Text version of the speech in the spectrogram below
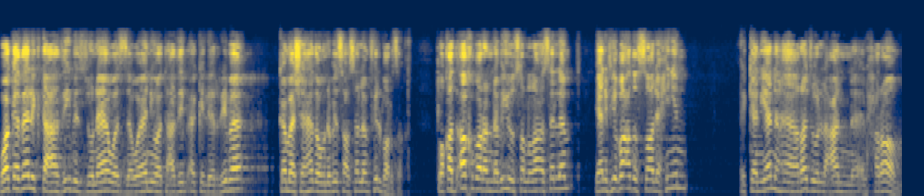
وكذلك تعذيب الزنا والزواني وتعذيب أكل الربا كما شاهده النبي صلى الله عليه وسلم في البرزخ. وقد أخبر النبي صلى الله عليه وسلم يعني في بعض الصالحين كان ينهى رجل عن الحرام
